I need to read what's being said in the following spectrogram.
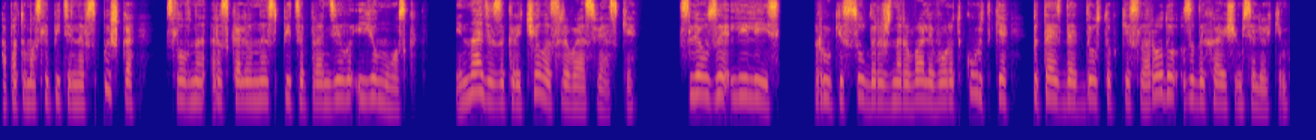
а потом ослепительная вспышка, словно раскаленная спица, пронзила ее мозг, и Надя закричала, срывая связки. Слезы лились, руки судорожно рвали ворот куртки, пытаясь дать доступ к кислороду задыхающимся легким.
